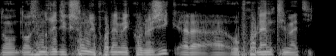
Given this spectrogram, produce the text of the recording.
dans, dans une réduction du problème écologique à la, au problème climatique.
